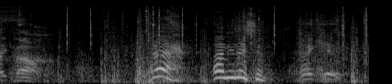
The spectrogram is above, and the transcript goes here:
Right, pal. Ammunition! Thank you.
